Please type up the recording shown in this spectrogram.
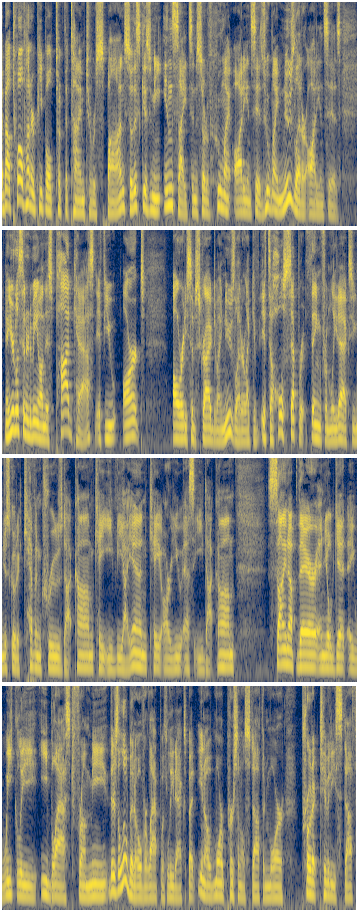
About 1,200 people took the time to respond. So this gives me insights into sort of who my audience is, who my newsletter audience is. Now, you're listening to me on this podcast. If you aren't already subscribed to my newsletter, like if it's a whole separate thing from LeadX, you can just go to kevinkruse.com, K E V I N K R U S E.com sign up there and you'll get a weekly e-blast from me. There's a little bit of overlap with LeadX, but you know, more personal stuff and more productivity stuff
